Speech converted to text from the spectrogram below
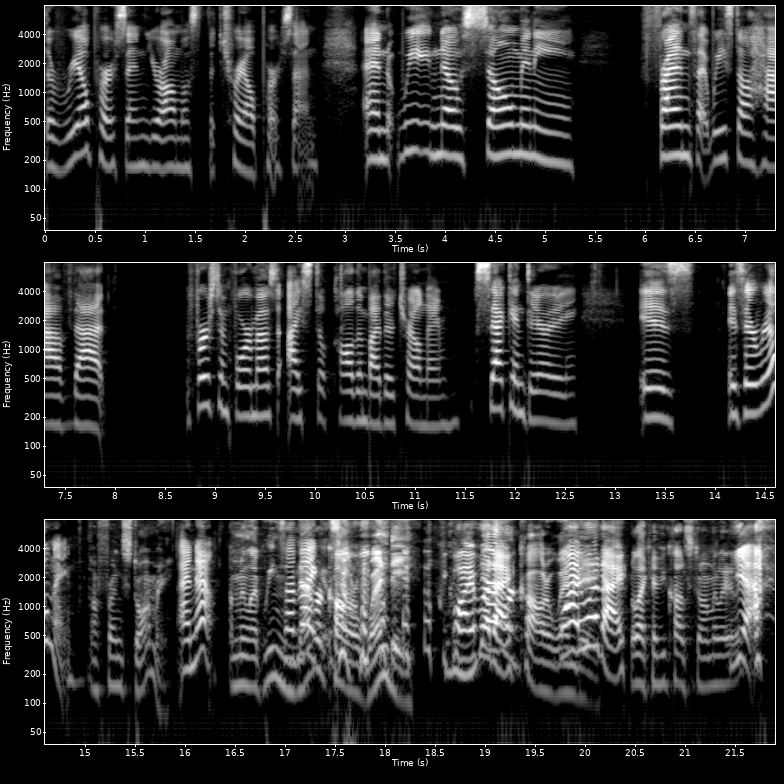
the real person, you're almost the trail person. And we know so many friends that we still have that first and foremost, I still call them by their trail name. Secondary is is their real name. Our friend Stormy. I know. I mean, like we So never like- call her Wendy. We Why would I? call her Wendy. Why would I? We're like, have you called Stormy lately? Yeah.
